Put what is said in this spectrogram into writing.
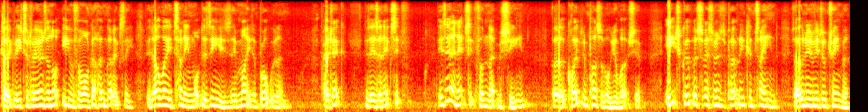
Kalik, these Tellurians are not even from our home galaxy. There's no way telling what disease they might have brought with them. Project, there's an exit. Is there an exit from that machine? But quite impossible, your worship. Each group of specimens is permanently contained its own individual chamber.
